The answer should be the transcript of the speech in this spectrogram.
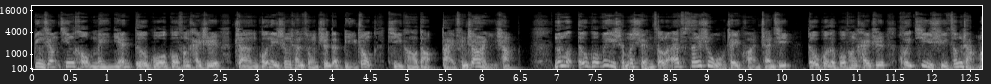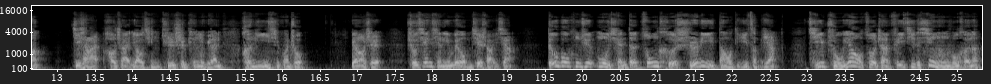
并将今后每年德国国防开支占国内生产总值的比重提高到百分之二以上。那么，德国为什么选择了 F 三十五这款战机？德国的国防开支会继续增长吗？接下来，郝帅邀请军事评论员和您一起关注。袁老师，首先请您为我们介绍一下。德国空军目前的综合实力到底怎么样？其主要作战飞机的性能如何呢？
